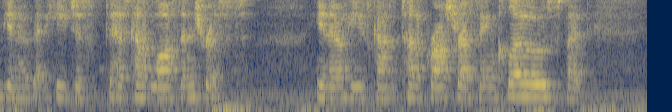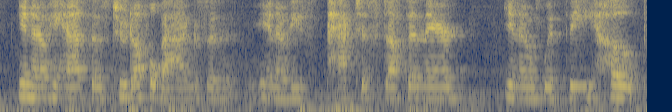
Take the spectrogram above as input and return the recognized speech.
you know, that he just has kind of lost interest. You know, he's got a ton of cross dressing clothes, but you know, he has those two duffel bags and, you know, he's packed his stuff in there, you know, with the hope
